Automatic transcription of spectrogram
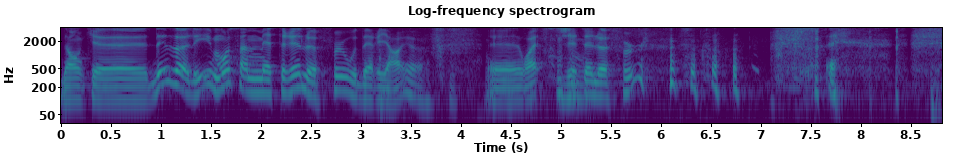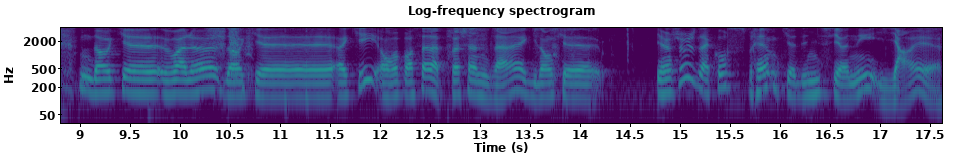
Donc, euh, désolé, moi, ça me mettrait le feu au derrière. Euh, ouais, si j'étais le feu. Donc, euh, voilà. Donc, euh, OK, on va passer à la prochaine blague. Donc, euh, il y a un juge de la Cour suprême qui a démissionné hier.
